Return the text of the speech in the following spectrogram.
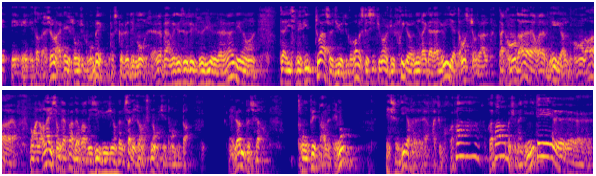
et, tentation à laquelle ils sont succombés, parce que le démon, ben, qu'est-ce que c'est que ce Dieu là, dis donc, il se méfie de toi, ce Dieu, tu comprends Parce que si tu manges du fruit, tu vas venir égal à lui, attention, ta grandeur va venir, grandeur. Bon, alors là, ils sont capables d'avoir des illusions comme ça, les anges, non, ils ne se trompent pas. Mais l'homme peut se faire tromper par le démon, et se dire, euh, après tout, pourquoi pas, pourquoi pas, mais j'ai ma dignité, euh,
